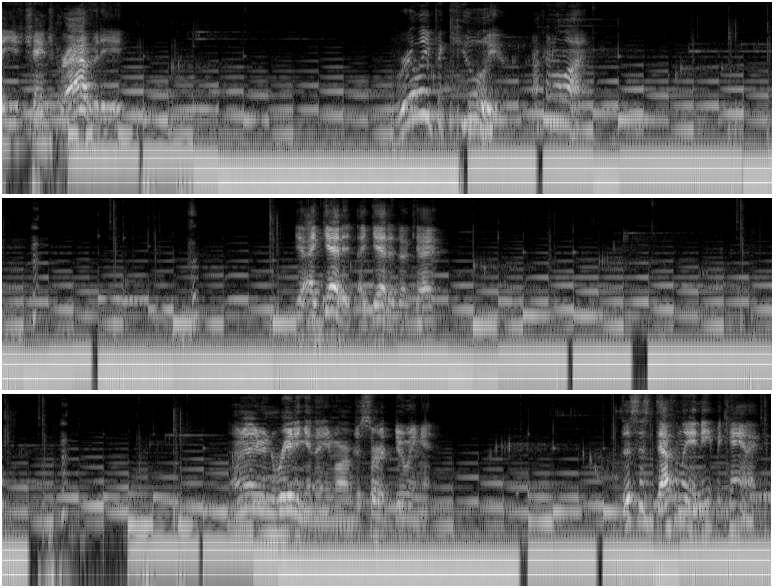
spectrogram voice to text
How you change gravity. Really peculiar. Not gonna lie. Yeah, I get it. I get it, okay? I'm not even reading it anymore, I'm just sort of doing it. This is definitely a neat mechanic.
